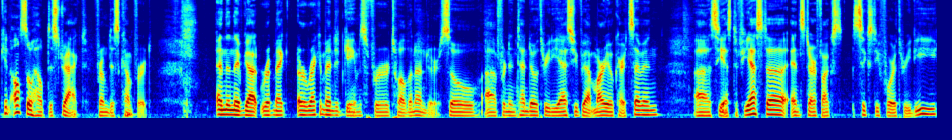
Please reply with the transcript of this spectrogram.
can also help distract from discomfort and then they've got re- recommended games for 12 and under. So uh, for Nintendo 3DS, you've got Mario Kart 7, uh, Siesta Fiesta, and Star Fox 64 3D.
